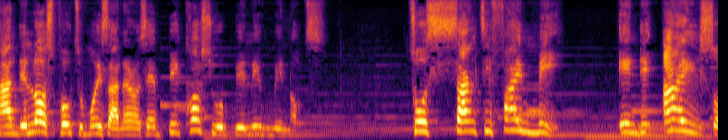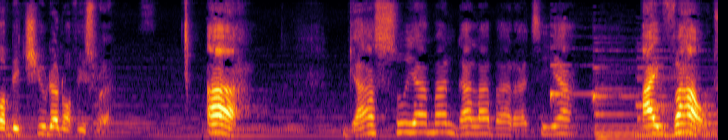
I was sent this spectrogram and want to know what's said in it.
And the Lord spoke to Moses and Aaron and said, Because you believe me not, to sanctify me in the eyes of the children of Israel. Ah. I vowed,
